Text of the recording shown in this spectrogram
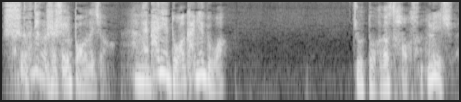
指定是谁报的警，哎，赶紧躲，赶紧躲，就躲到草丛里去了。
